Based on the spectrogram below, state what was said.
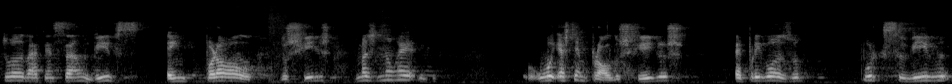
toda a atenção, vive-se em prol dos filhos, mas não é. Este em prol dos filhos é perigoso, porque se vive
